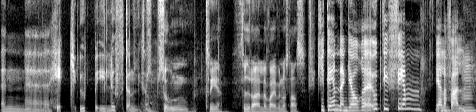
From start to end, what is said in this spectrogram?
en eh, häck uppe i luften. Liksom. Zon 3, 4 eller var är vi någonstans? Kritenden går eh, upp till fem i alla fall.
